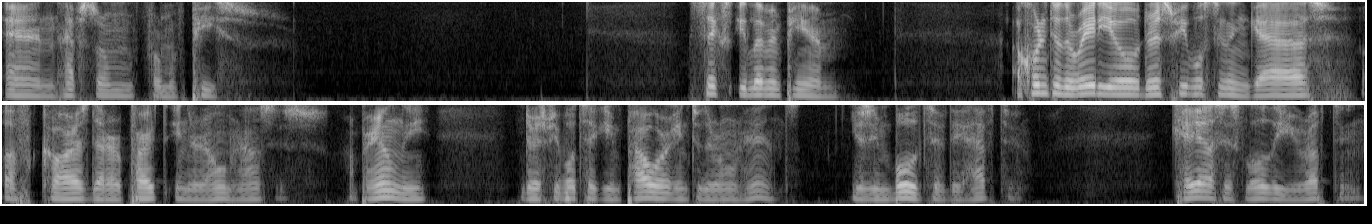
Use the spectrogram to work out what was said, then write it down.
and have some form of peace. 6:11 p.m. According to the radio, there's people stealing gas of cars that are parked in their own houses. Apparently, there's people taking power into their own hands using bullets if they have to. Chaos is slowly erupting.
